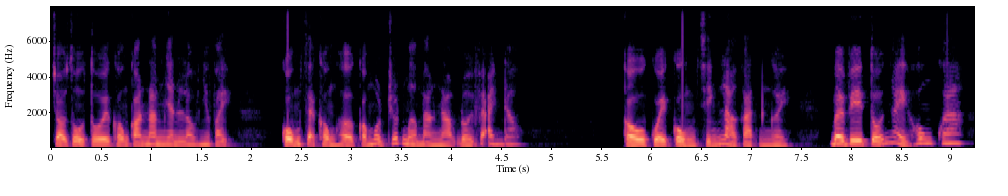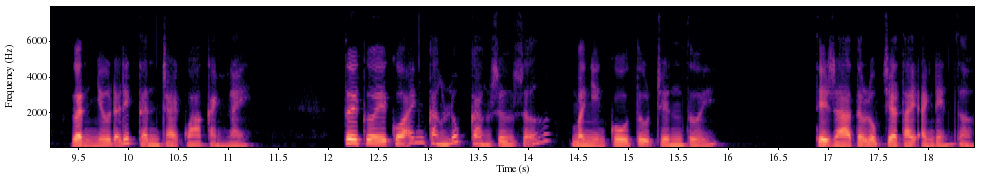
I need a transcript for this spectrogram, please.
Cho dù tôi không có nam nhân lâu như vậy, cũng sẽ không hờ có một chút mơ màng nào đối với anh đâu. Câu cuối cùng chính là gạt người, bởi vì tối ngày hôm qua gần như đã đích thân trải qua cảnh này. Tươi cười của anh càng lúc càng rực rỡ mà nhìn cô từ trên dưới. Thì ra từ lúc chia tay anh đến giờ,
